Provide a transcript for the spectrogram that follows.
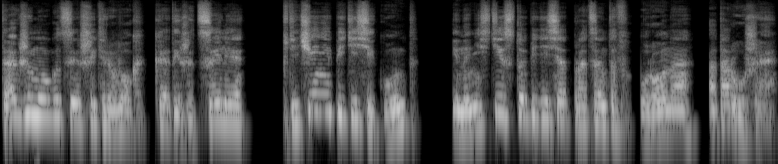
также могут совершить рывок к этой же цели в течение 5 секунд и нанести 150% урона от оружия.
